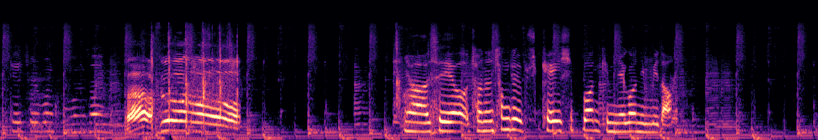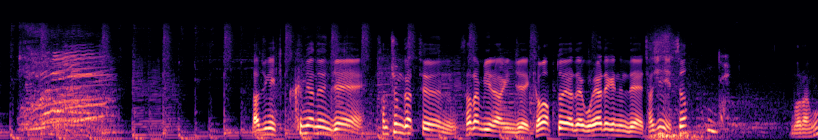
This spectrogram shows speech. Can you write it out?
BK 7번 구본서입니다. 아 박수 안녕하세요. 저는 청주 FCK 10번 김예건입니다. 나중에 크면은 이제 삼촌 같은 사람이랑 이제 경합도 해야 되고 해야 되겠는데 자신 있어? 네. 뭐라고?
